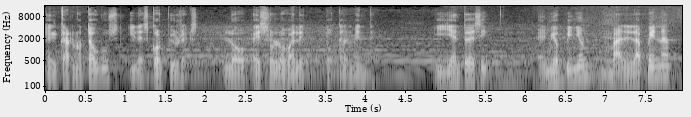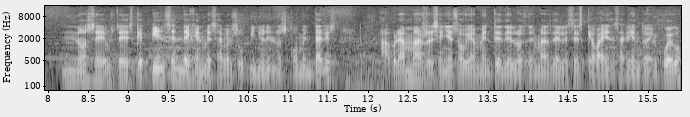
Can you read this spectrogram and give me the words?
el Carnotaurus y el Scorpius Rex. Lo, eso lo vale totalmente. Y entonces sí, en mi opinión, vale la pena. No sé ustedes qué piensen, déjenme saber su opinión en los comentarios. Habrá más reseñas obviamente de los demás DLCs que vayan saliendo del juego.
